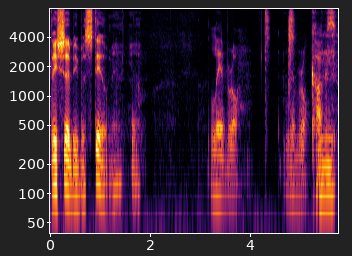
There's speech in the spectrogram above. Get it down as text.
They should be, but still, man. You know. Liberal, liberal cucks. Mm-hmm.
